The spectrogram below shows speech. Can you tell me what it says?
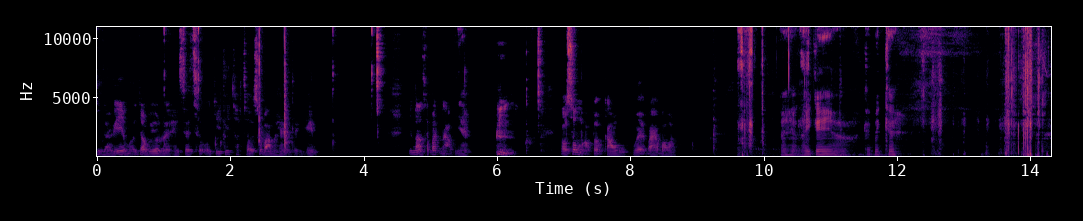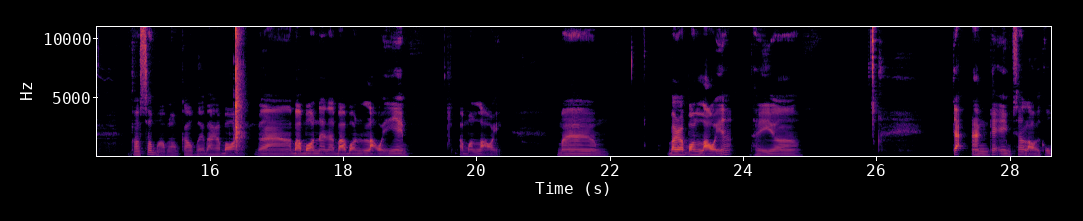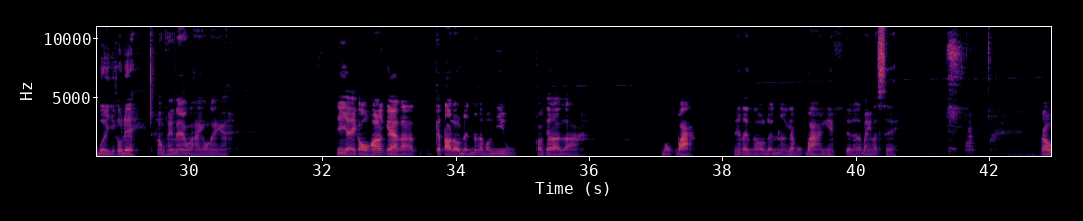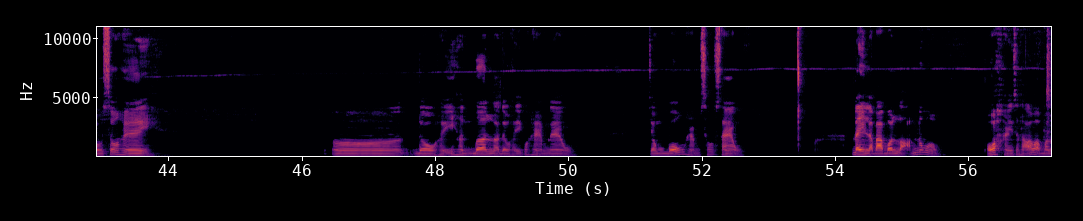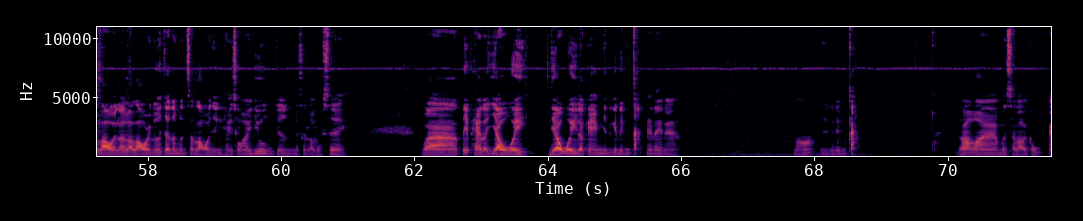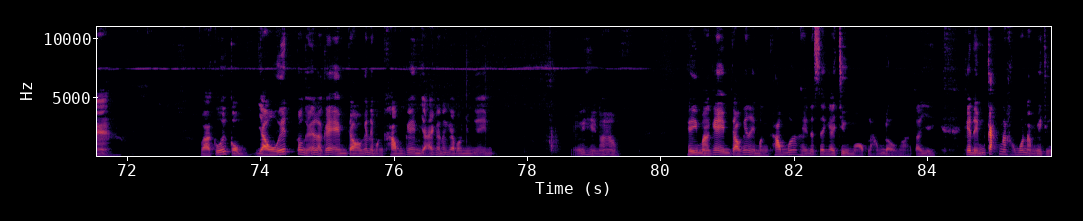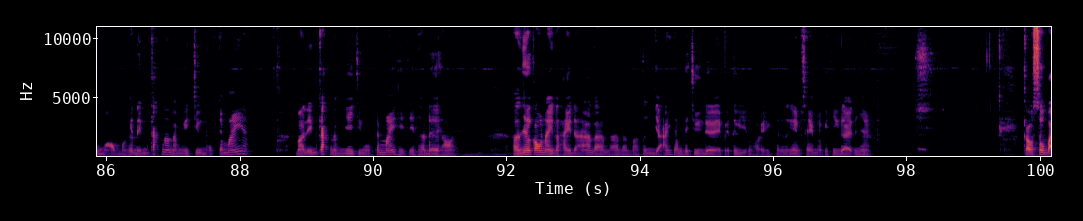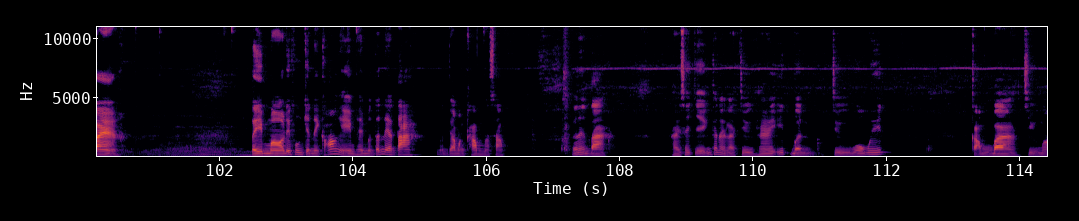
Xin chào các em, ở trong video này thì sẽ sửa chi tiết chapter số 32 cho các em. Chúng ta sẽ bắt đầu nha. câu số 1 là câu về carbon. Đấy, thầy lấy cái à, cái mic ha Câu số 1 là câu về carbon và carbon này là carbon lòi nha em. carbon lòi. Mà carbon lòi á thì uh, chắc ăn các em sẽ loại câu B với câu D không thể nào là hai câu này à. Như vậy câu hỏi ra là cái tọa độ đỉnh là bao nhiêu? Câu trả lời là một ba. Nếu từ tọa độ đỉnh là ra một ba anh em cho nên đáp án là C. Câu số 2 ờ, đồ thị hình bên là đồ thị của hàm nào? Trong bốn hàm số sau. Đây là ba bo lõm đúng không? Ủa hãy sinh hỏi mà bên lòi lại là lòi nữa cho nên mình sẽ loại những hệ số a dương cho nên mình sẽ loại con c. Và tiếp theo là giao y giao y là các em nhìn cái điểm cắt ngay đây nè. Đó nhìn cái điểm cắt. Đó là mình sẽ loại câu a. Và cuối cùng giao ít có nghĩa là các em cho cái này bằng không các em giải cho nó ra bao nhiêu nghiệm. Hiểu thì nói không? Khi mà các em cho cái này bằng không á, thì nó sẽ ra trừ một là không được rồi. Tại vì cái điểm cắt nó không có nằm ngay trường một mà cái điểm cắt nó nằm ngay trường một chấm mấy á. mà điểm cắt nằm ngay trường một chấm mấy thì chỉ là D thôi. Hình như câu này là thầy đã đã đã, đã, đã từng giải trong cái chuyên đề về tiêu diệt đồ thị cho nên các em xem lại cái chuyên đề đó nha. Câu số 3 tìm m để phương trình này có nghiệm thì mình tính delta mình cho bằng không là xong. Tính delta. Thầy sẽ chuyển cái này là trừ 2 x bình trừ 4 x cộng 3 trừ m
